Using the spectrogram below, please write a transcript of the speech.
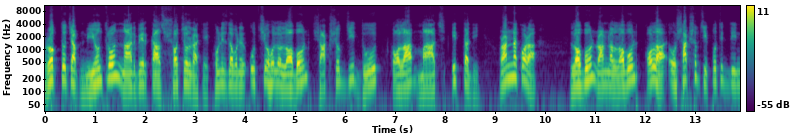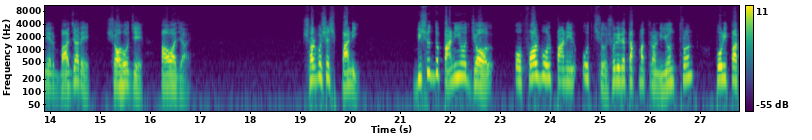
রক্তচাপ নিয়ন্ত্রণ, নার্ভের কাজ সচল রাখে। খনিজ লবণের উৎস হল লবণ, শাকসবজি, দুধ, কলা, মাছ ইত্যাদি। রান্না করা লবণ, রান্নার লবণ, কলা ও শাকসবজি প্রতিদিনের বাজারে সহজে পাওয়া যায়। সর্বশেষ পানি। বিশুদ্ধ পানীয় জল ও ফলমূল পানির উৎস শরীরে তাপমাত্রা নিয়ন্ত্রণ, পরিপাক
